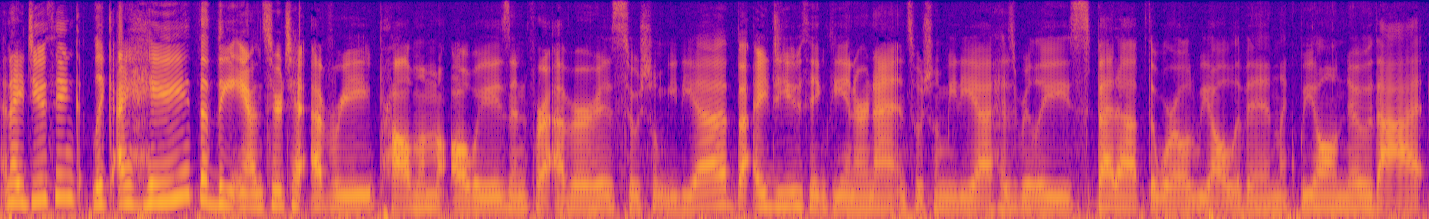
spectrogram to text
And I do think, like, I hate that the answer to every problem always and forever is social media. But I do think the internet and social media has really sped up the world we all live in. Like, we all know that.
